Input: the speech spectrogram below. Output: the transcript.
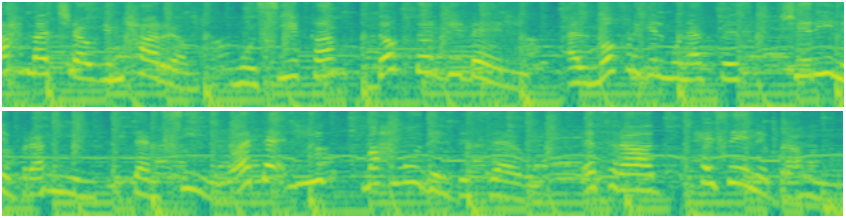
أحمد شوقي محرم. موسيقى دكتور جبالي المخرج المنفذ شيرين إبراهيم. تمثيل وتأليف محمود البزاوي. إخراج حسين إبراهيم.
